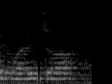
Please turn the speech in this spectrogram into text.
Curtain Raiser.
